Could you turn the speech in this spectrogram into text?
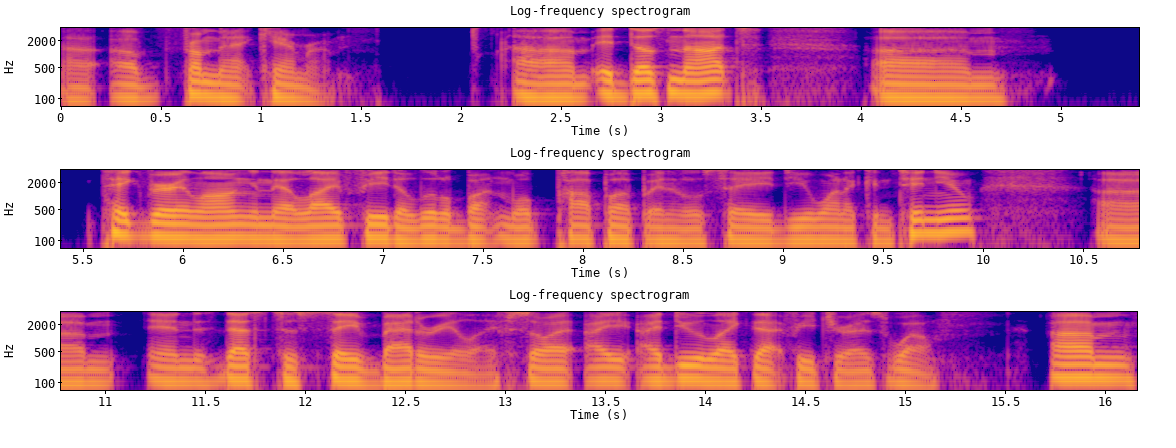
uh, of from that camera. Um, it does not um, take very long in that live feed. A little button will pop up and it'll say, "Do you want to continue?" Um, and that's to save battery life. So I, I, I do like that feature as well. Um,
